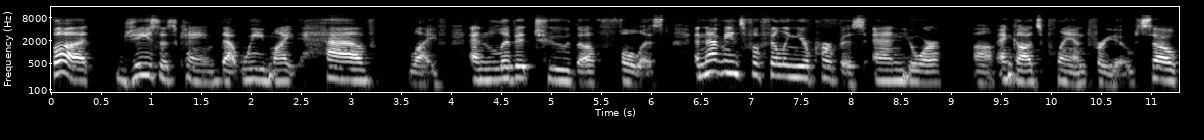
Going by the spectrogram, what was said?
But Jesus came that we might have life and live it to the fullest. And that means fulfilling your purpose and your um, and God's plan for you. So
